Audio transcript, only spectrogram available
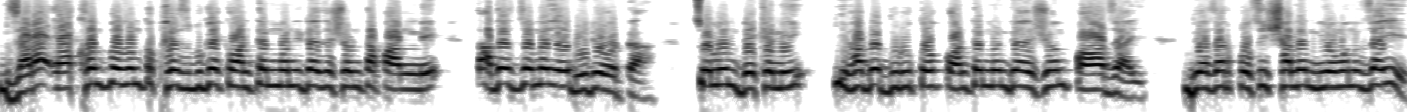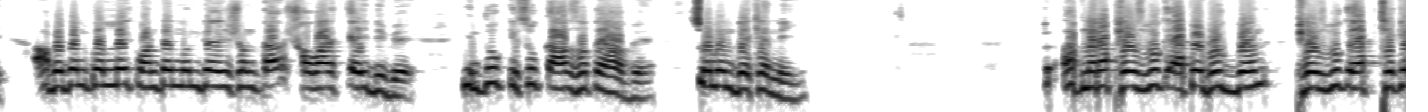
যারা এখন পর্যন্ত ফেসবুকে কন্টেন্ট মনিটাইজেশনটা পাননি, তাদের জন্য এই ভিডিওটা। চলুন দেখে নিই কীভাবে দ্রুত কন্টেন্ট মনিটাইজেশন পাওয়া যায়। দু হাজার পঁচিশ সালের নিয়ম অনুযায়ী আবেদন করলেই কন্টেন্ট মনিটাইজেশনটা সবাইকেই দিবে, কিন্তু কিছু কাজ হতে হবে। চলুন দেখে নিই। আপনারা ফেসবুক অ্যাপে ঢুকবেন ফেসবুক অ্যাপ থেকে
